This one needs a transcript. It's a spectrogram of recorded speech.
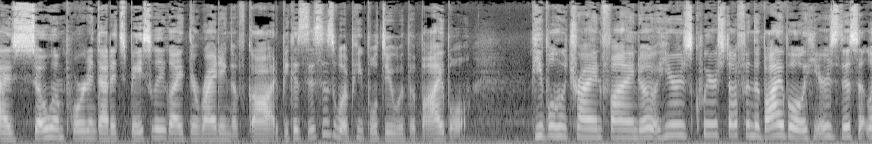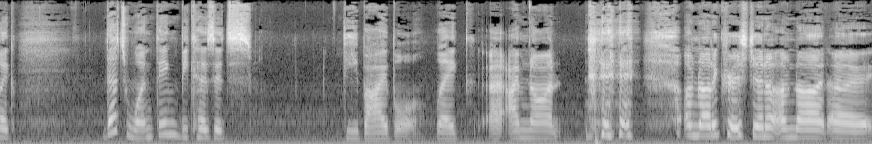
as so important that it's basically like the writing of God, because this is what people do with the Bible. People who try and find, oh, here's queer stuff in the Bible, here's this, like, that's one thing because it's the Bible. Like, I'm not. I'm not a Christian. I'm not uh,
